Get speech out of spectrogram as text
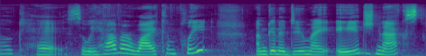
Okay, so we have our Y complete. I'm going to do my age next,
